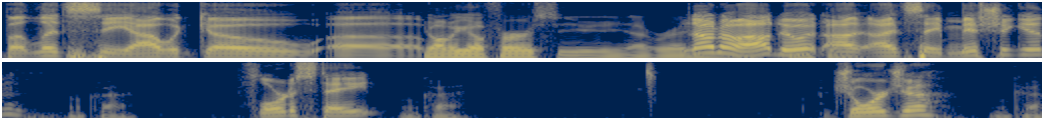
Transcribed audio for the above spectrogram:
But let's see. I would go. Uh, you want me to go first? Are you not ready? no, no, I'll do it. Okay. I, I'd say Michigan, okay. Florida State, Okay. Georgia, Okay.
